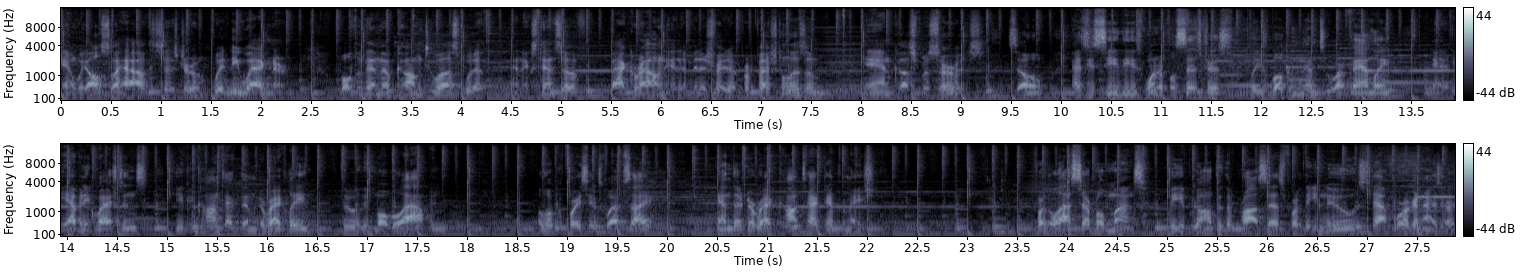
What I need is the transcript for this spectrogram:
and we also have Sister Whitney Wagner. Both of them have come to us with an extensive background in administrative professionalism and customer service. So as you see these wonderful sisters, please welcome them to our family. And if you have any questions, you can contact them directly through the mobile app, a Local 46 website, and their direct contact information. For the last several months, we've gone through the process for the new staff organizer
